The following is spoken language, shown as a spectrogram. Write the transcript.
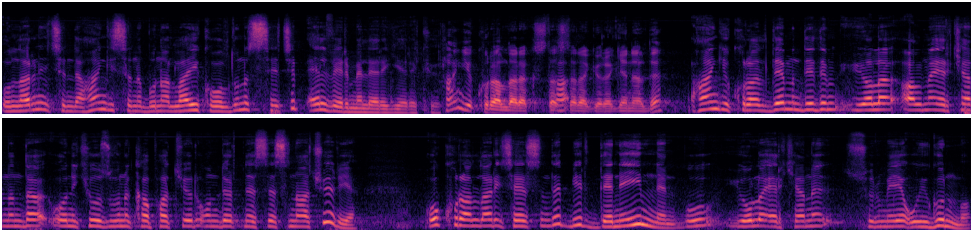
onların içinde hangisini buna layık olduğunu seçip el vermeleri gerekiyor. Hangi kurallara, kıstaslara göre genelde? Hangi kural? Demin dedim yola alma erkanında 12 uzvunu kapatıyor, 14 nesnesini açıyor ya. O kurallar içerisinde bir deneyimle bu yolu erkanı sürmeye uygun mu?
